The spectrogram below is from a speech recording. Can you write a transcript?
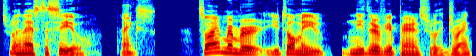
It's really nice to see you. Thanks. So I remember you told me neither of your parents really drank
